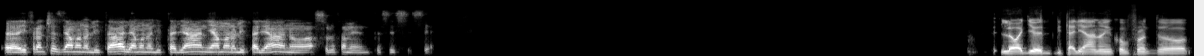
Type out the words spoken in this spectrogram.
eh, i francesi amano l'Italia, amano gli italiani, amano l'italiano, assolutamente, sì, sì, sì. L'odio italiano in confronto,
